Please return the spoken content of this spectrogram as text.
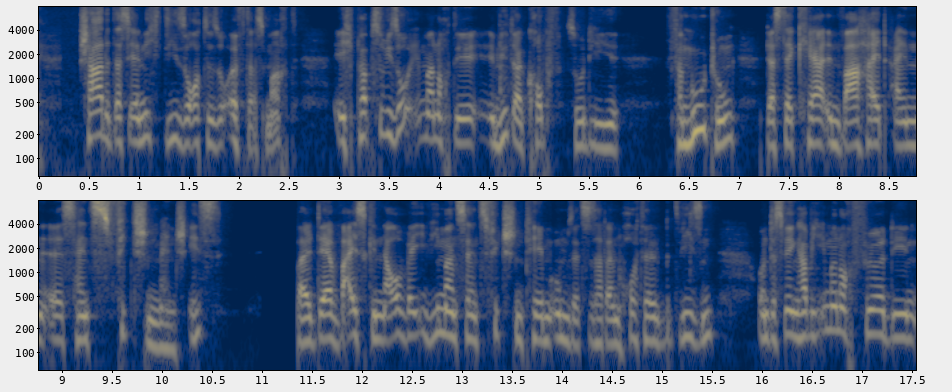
schade, dass er nicht die Sorte so öfters macht. Ich habe sowieso immer noch die, im Hinterkopf so die Vermutung, dass der Kerl in Wahrheit ein äh, Science-Fiction-Mensch ist weil der weiß genau, wie, man Science-Fiction-Themen umsetzt. Das hat ein Hotel bewiesen. Und deswegen habe ich immer noch für die,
